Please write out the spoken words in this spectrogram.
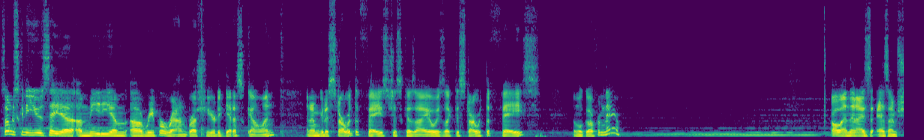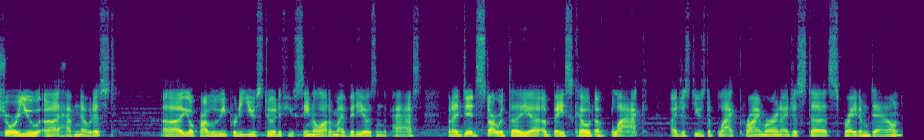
So I'm just gonna use a, uh, a medium uh, Reaper round brush here to get us going, and I'm gonna start with the face just because I always like to start with the face, and we'll go from there. Oh, and then as, as I'm sure you uh, have noticed, uh, you'll probably be pretty used to it if you've seen a lot of my videos in the past, but I did start with the, uh, a base coat of black. I just used a black primer and I just uh, sprayed him down.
